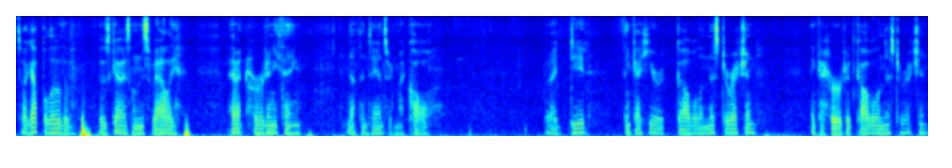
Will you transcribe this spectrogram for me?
So I got below the those guys on this valley. Haven't heard anything. Nothing's answered my call. But I did think I hear a gobble in this direction. I think I heard a gobble in this direction.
